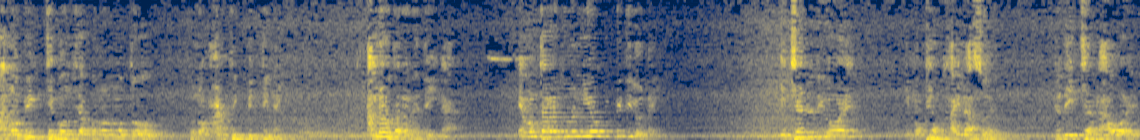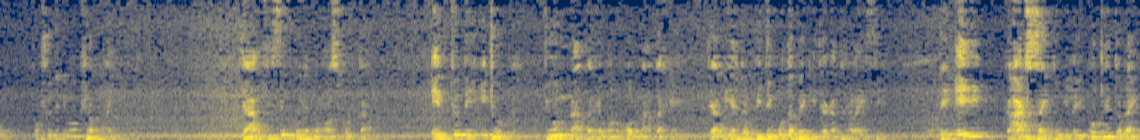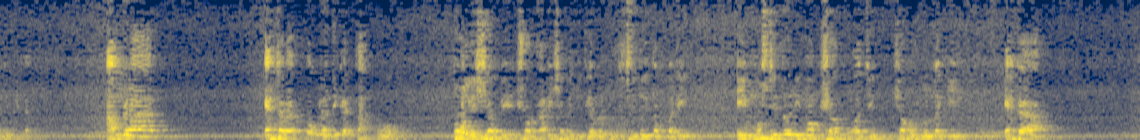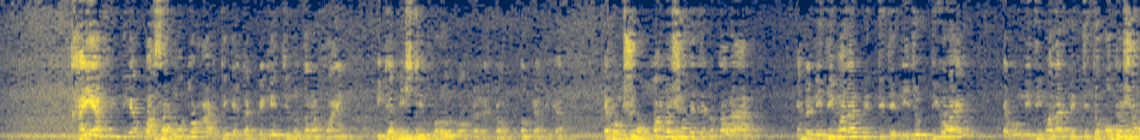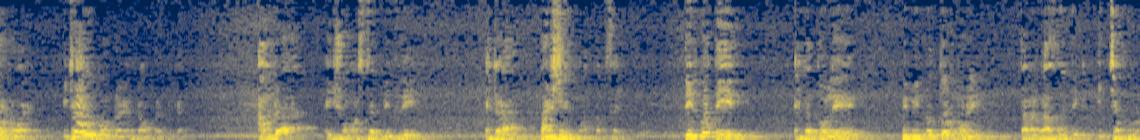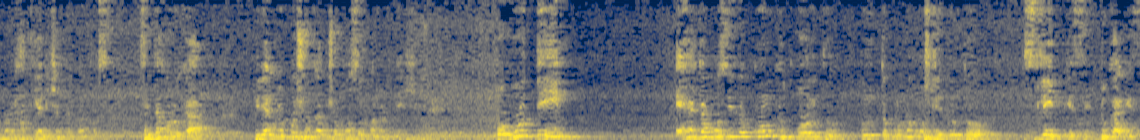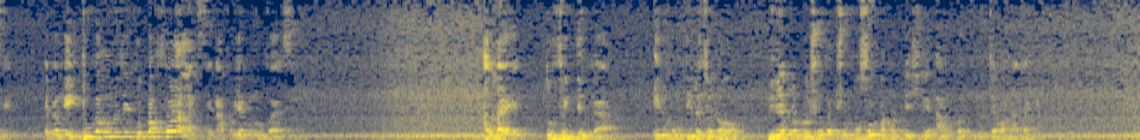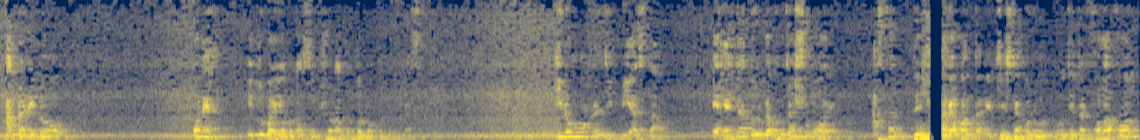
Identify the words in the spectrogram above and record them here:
মানবিক জীবনযাপনের মতো কোনো আর্থিক বৃদ্ধি নাই। আমরাও তারা দেই না, এবং তারা কোনো নিয়োগ বিধিও নাই। ইচ্ছা যদি হয় ইমাম সাহেব খাইলে যদি ইচ্ছা না হয় পরশু দিন ইমাম সাহেব খাই যার ফিসের বলে নমাজ এর যদি ইটুক জোর না থাকে, মনোবল না থাকে, যে আমি একটা বিধি মোতাবেক এই জায়গা হারাইছি তো এই গার্ড সাহিত্য গিলা এই দায়িত্ব গিলা আমরা একটা অগ্রাধিকার থাকব, দল হিসাবে, সরকার হিসাবে যদি আমরা প্রতিষ্ঠিত হইতে পারি, এই মসজিদের ইমাম সাহেব মসজিদ সাহেবগুলোর লাগি একটা খাইয়া দিয়া বাঁচার মতো আর্থিক একটা প্যাকেজ যেন তারা পায়, এটা নিশ্চিত করা আপনার একটা অগ্রাধিকার এবং সম্মানের সাথে যেন তারা একটা নীতিমালার ভিত্তিতে নিযুক্তি হয় এবং নীতিমালার ভিত্তিতে অপসারণ হয় এটাও হইব আপনার একটা অগ্রাধিকার আমরা এই সমাজটার ভিতরে একটা বার্ষিক মাধ্যম চাই। দীর্ঘদিন একটা দলে বিভিন্ন ধর্মরে তারা রাজনৈতিক ইচ্ছা পূরণের হাতিয়ার হিসাবে ব্যবহার করছে। চিন্তা করুকা বিরানব্বই শতাংশ মুসলমানের দেশ। বহু দিন এক একটা মসজিদ কোন খুদ্ হইতো? গুরুত্বপূর্ণ মসজিদ কিন্তু স্লিপ গেছে, টুকা গেছে। এবং এই টুকা অনুযায়ী খুদ্া ফোড়া লাগছে, না পড়িয়া কোনো উপায় আছে? আল্লাহ তৌফিক দেউকা এরকম দিনের জন্য বিরানব্বই শতাংশ মুসলমানের দেশে আর যাওয়া না লাগে। আমরা ঋণ অনেক হিন্দু ভাই হল আছেন, সনাতন ধর্ম কমিউনিটি আছে কীরকম আমরা জিম্মি আসলাম? এক একটা দুর্গা পূজার সময় আস্থার দেশ আগা বান্ধানির চেষ্টা করব যেটার ফলাফল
